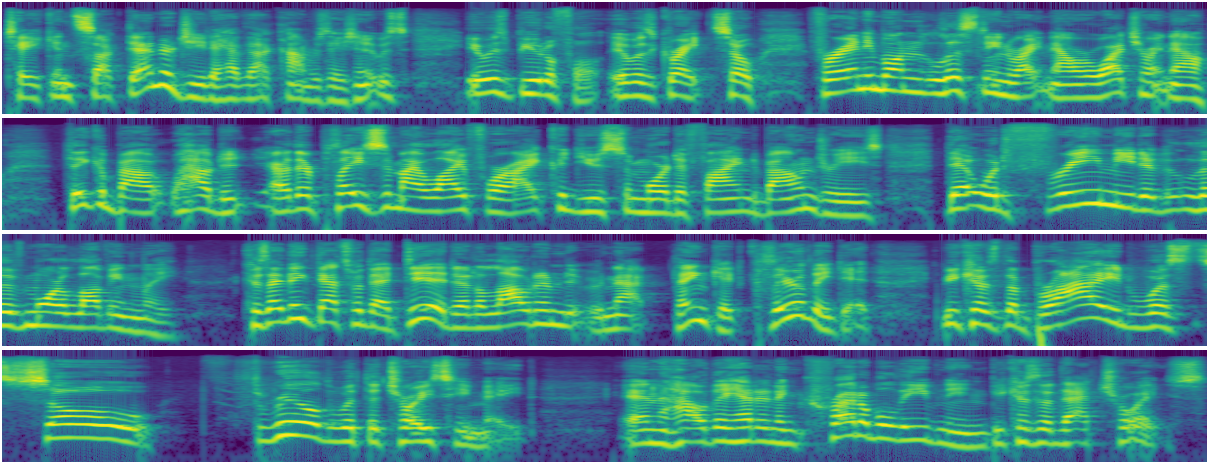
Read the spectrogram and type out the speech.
taken sucked energy to have that conversation. It was it was beautiful. It was great. So for anyone listening right now or watching right now, think about wow, did, are there places in my life where I could use some more defined boundaries that would free me to live more lovingly? Because I think that's what that did. It allowed him to not think it, clearly did, because the bride was so thrilled with the choice he made and how they had an incredible evening because of that choice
